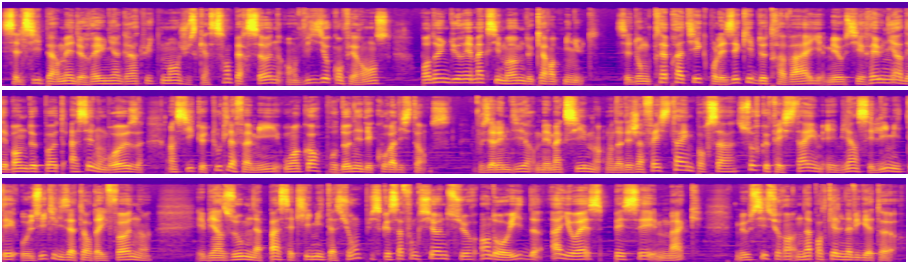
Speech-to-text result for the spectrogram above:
Celle-ci permet de réunir gratuitement jusqu'à 100 personnes en visioconférence pendant une durée maximum de 40 minutes. C'est donc très pratique pour les équipes de travail, mais aussi réunir des bandes de potes assez nombreuses, ainsi que toute la famille, ou encore pour donner des cours à distance. Vous allez me dire, mais Maxime, on a déjà FaceTime pour ça, sauf que FaceTime, eh bien, c'est limité aux utilisateurs d'iPhone. Eh bien, Zoom n'a pas cette limitation puisque ça fonctionne sur Android, iOS, PC, Mac, mais aussi sur n'importe quel navigateur.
